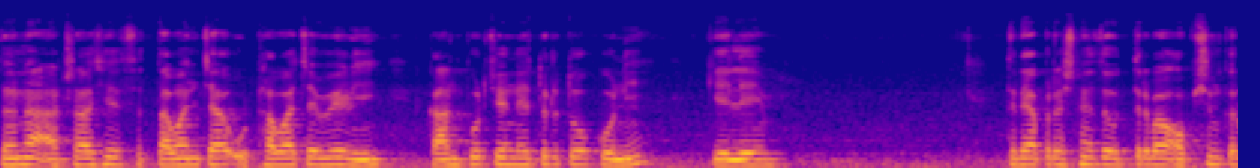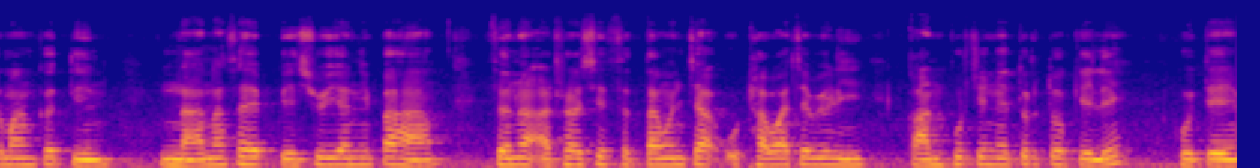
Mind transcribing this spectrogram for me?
सन अठराशे सत्तावन्नच्या उठावाच्या वेळी कानपूरचे नेतृत्व कोणी केले? तर या प्रश्नाचं उत्तर बा ऑप्शन क्रमांक तीन नानासाहेब पेशवे यांनी पहा. सन अठराशे सत्तावन्नच्या उठावाच्या वेळी कानपूरचे नेतृत्व केले होते.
